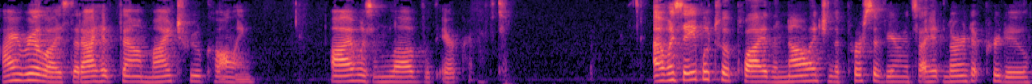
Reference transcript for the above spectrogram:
I realized that I had found my true calling. I was in love with aircraft. I was able to apply the knowledge and the perseverance I had learned at Purdue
